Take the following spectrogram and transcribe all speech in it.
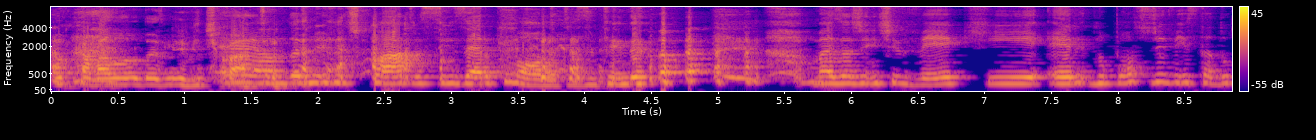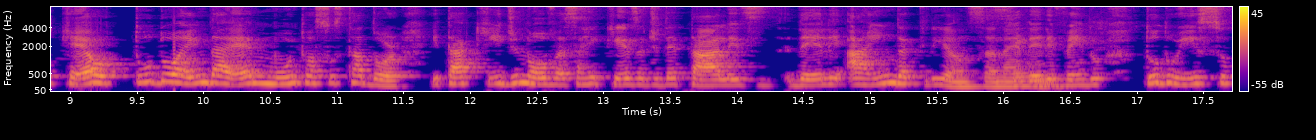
é o cavalo no 2024. É, um 2024, assim, zero quilômetros, entendeu? Mas a gente vê que ele, no ponto de vista do Kel, tudo ainda é muito assustador. E tá aqui de novo essa riqueza de detalhes dele ainda criança, né? Sim. Dele vendo tudo isso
